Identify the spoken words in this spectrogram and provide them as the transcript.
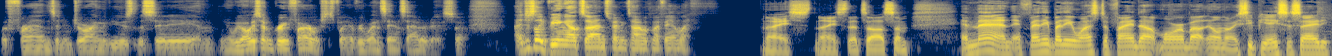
with friends and enjoying the views of the city. And you know, we always have a great fireworks display every Wednesday and Saturday. So I just like being outside and spending time with my family. Nice, nice. That's awesome. And then, if anybody wants to find out more about Illinois CPA Society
